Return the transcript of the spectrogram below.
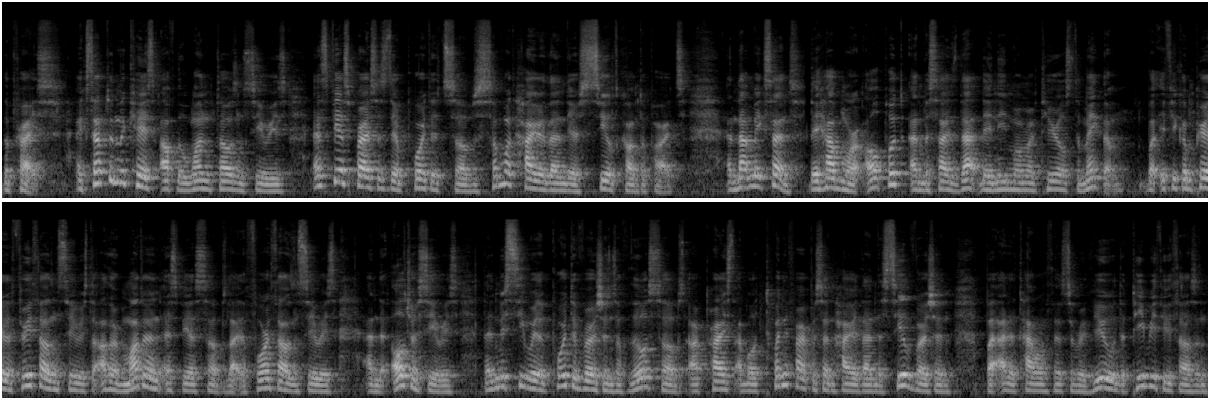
the price. Except in the case of the 1000 series, SVS prices their ported subs somewhat higher than their sealed counterparts, and that makes sense. They have more output, and besides that, they need more materials to make them. But if you compare the 3000 series to other modern SVS subs like the 4000 series and the Ultra series, then we see where the ported versions of those subs are priced about 25% higher than the sealed version, but at the time of this review, the PB3000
